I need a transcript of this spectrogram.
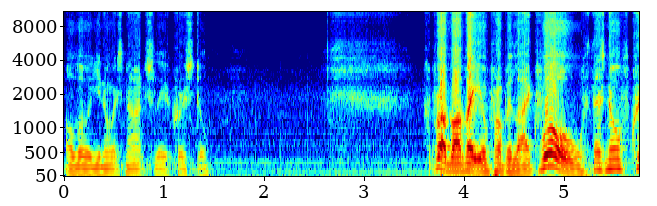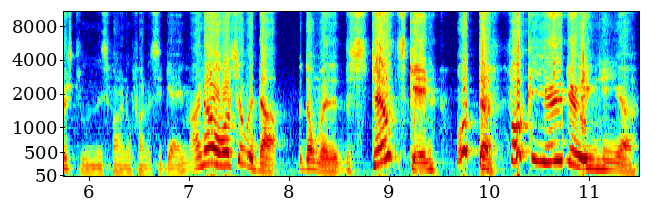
Although, you know, it's not actually a crystal. Probably, I bet you're probably like, whoa, there's no crystal in this Final Fantasy game. I know, what's up with that? But don't worry, the Stiltzkin? What the fuck are you doing here?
